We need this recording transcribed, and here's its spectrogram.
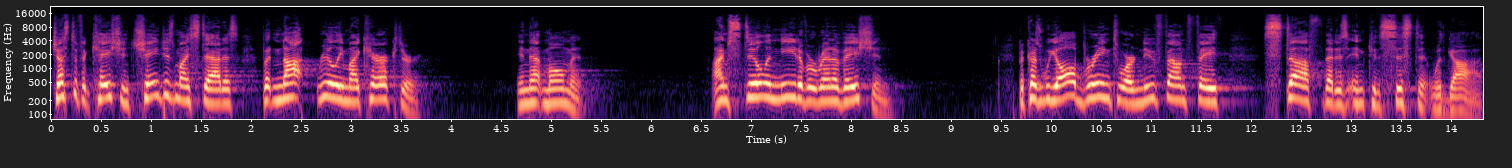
Justification changes my status, but not really my character in that moment. I'm still in need of a renovation because we all bring to our newfound faith stuff that is inconsistent with God.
